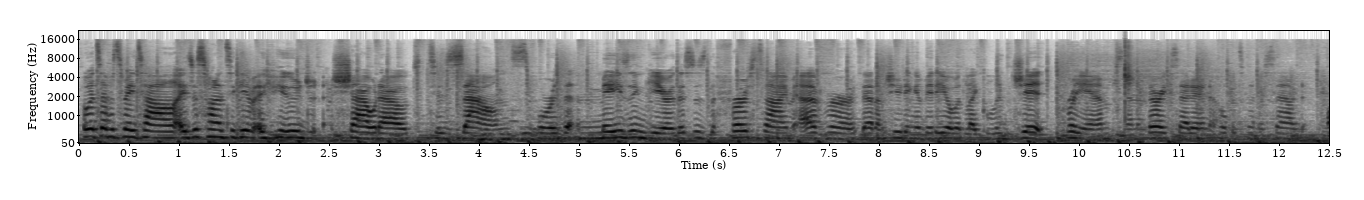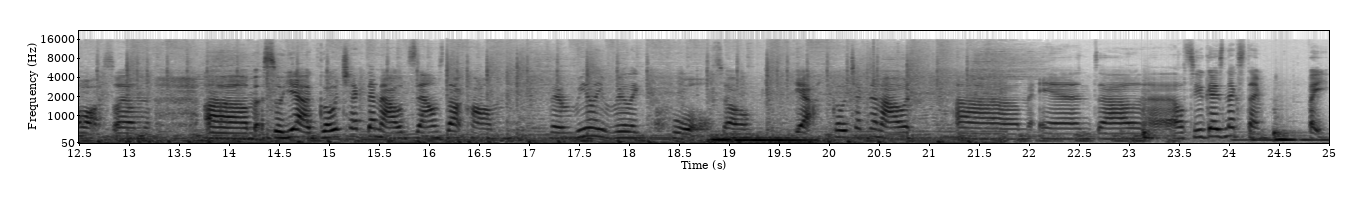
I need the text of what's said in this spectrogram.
What's up, it's Meytal. I just wanted to give a huge shout out to zZounds for the amazing gear. This is the first time ever that I'm shooting a video with like legit preamps and I'm very excited and I hope it's gonna sound awesome. Um, so yeah, go check them out, zzounds.com. They're really, really cool. So yeah, go check them out. Um, and uh, I'll see you guys next time. Bye.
